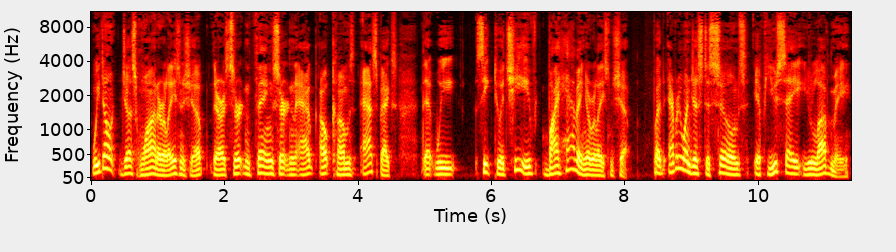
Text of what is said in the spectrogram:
we don't just want a relationship. There are certain things, certain out- outcomes, aspects that we seek to achieve by having a relationship. But everyone just assumes if you say you love me,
